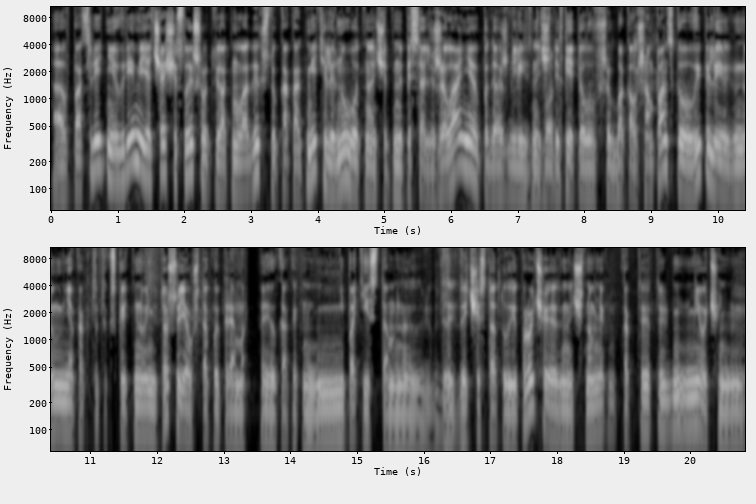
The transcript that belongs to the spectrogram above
А в последнее время я чаще слышу вот от молодых, что как отметили, ну вот, значит, написали желание, подожгли, значит, вот. пепел в бокал шампанского, выпили, ну, меня как-то, так сказать, ну, не то, что я уж такой прямо Э, как это, непотист там за, чистоту и прочее, значит, но мне как-то это не очень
